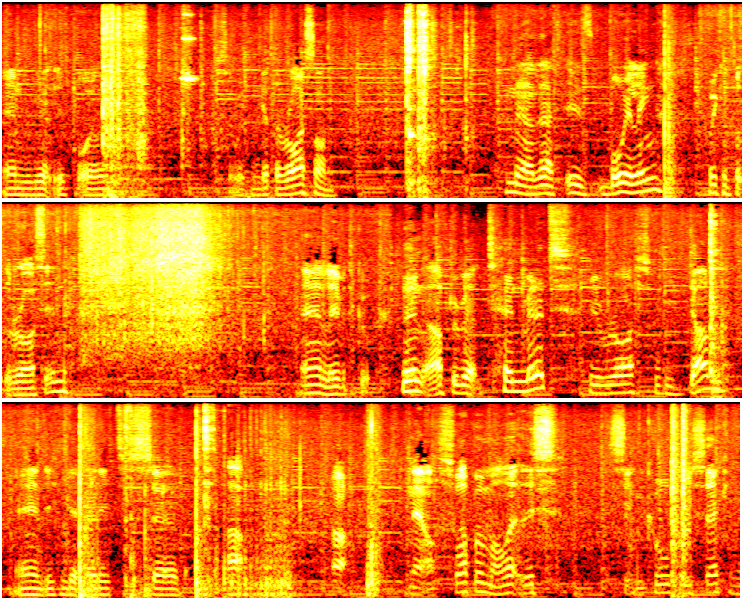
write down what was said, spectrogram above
and we'll get this boiling so we can get the rice on. Now that is boiling, we can put the rice in and leave it to cook. Then after about 10 minutes, your rice will be done and you can get ready to serve up. Oh, now I'll swap them, I'll let this sit and cool for a sec and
